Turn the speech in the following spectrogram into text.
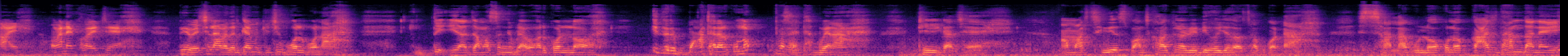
নয়, অনেক হয়েছে। ভেবেছিলাম এদেরকে আমি কিছু বলব না। কিন্তু এরা আমার সঙ্গে ব্যবহার করল, এদের বাঁচার আর কোনো পেশায় থাকবে না। ঠিক আছে, আমার সিরিয়াস পাঞ্চ খাওয়ার জন্য রেডি হয়ে যাবে সব কটা শালাগুলো কোনো কাজ ধান্দা নেই।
